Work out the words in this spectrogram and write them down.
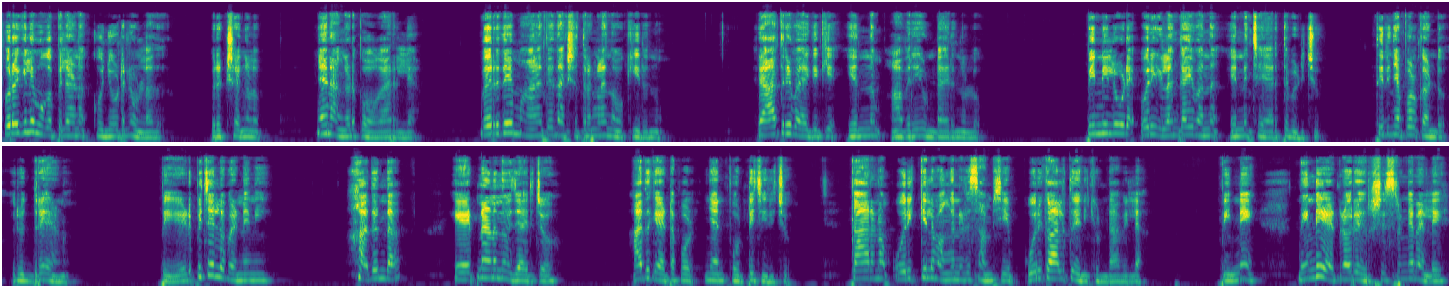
പുറകിലെ മുഖപ്പിലാണ് കുഞ്ഞൂട്ടനുള്ളത്. വൃക്ഷങ്ങളും. ഞാൻ അങ്ങോട്ട് പോകാറില്ല. വെറുതെ മാനത്തെ നക്ഷത്രങ്ങളെ നോക്കിയിരുന്നു. രാത്രി വൈകിക്ക് എന്നും അവരേ ഉണ്ടായിരുന്നുള്ളൂ. പിന്നിലൂടെ ഒരു ഇളങ്കൈ വന്ന് എന്നെ ചേർത്ത് പിടിച്ചു. തിരിഞ്ഞപ്പോൾ കണ്ടു രുദ്രയാണ്. പേടിപ്പിച്ചല്ലോ പെണ്ണെ നീ. അതെന്താ? ഏട്ടനാണെന്ന് വിചാരിച്ചോ? അത് കേട്ടപ്പോൾ ഞാൻ പൊട്ടിച്ചിരിച്ചു. കാരണം ഒരിക്കലും അങ്ങനൊരു സംശയം ഒരു കാലത്തും എനിക്കുണ്ടാവില്ല. പിന്നെ നിന്റെ ഏട്ടൻ ഒരു ഋഷിശൃംഗനല്ലേ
